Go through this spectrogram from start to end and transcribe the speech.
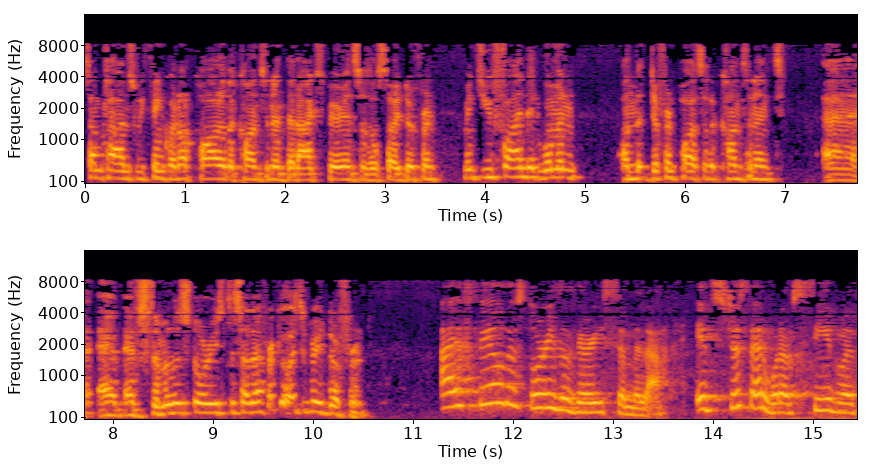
sometimes we think we're not part of the continent, that our experiences are so different. I mean, do you find that women on the different parts of the continent uh, have, have similar stories to South Africa, or is it very different? I feel the stories are very similar. It's just that what I've seen with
